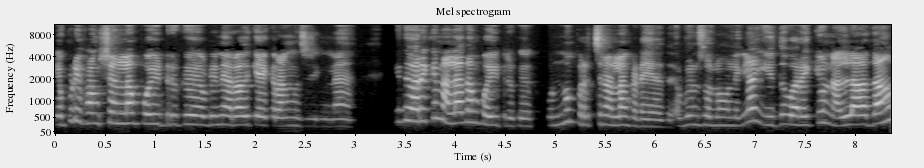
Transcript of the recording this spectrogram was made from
எப்படி ஃபங்க்ஷன்லாம் போயிட்டு இருக்கு அப்படின்னு யாராவது கேட்குறாங்கன்னு வச்சுக்கோங்களேன். இது வரைக்கும் நல்லா தான் போயிட்டு இருக்கு ஒன்றும் பிரச்சனைலாம் கிடையாது. அப்படின்னு சொல்லுவோம் இல்லைங்களா? இது வரைக்கும் நல்லா தான்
